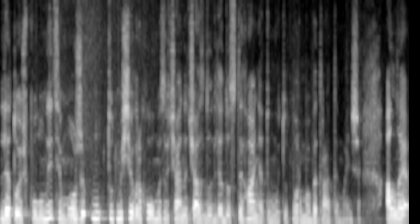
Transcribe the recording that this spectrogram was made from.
для тої ж полуниці може. Ну тут ми ще враховуємо звичайно час для достигання, тому і тут норми витрати менше. Але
